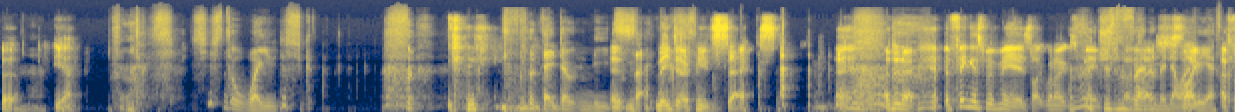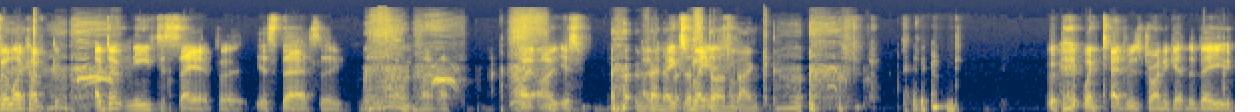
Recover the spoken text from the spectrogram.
But yeah. it's just the way you describe. they don't need sex. They don't need sex. I don't know. The thing is with me is like when I explain just like venom in just like, I feel like. I've I don't need to say it, but it's there. So I, I, I it's venom at the explain it sperm for- bank. when Ted was trying to get the baby,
